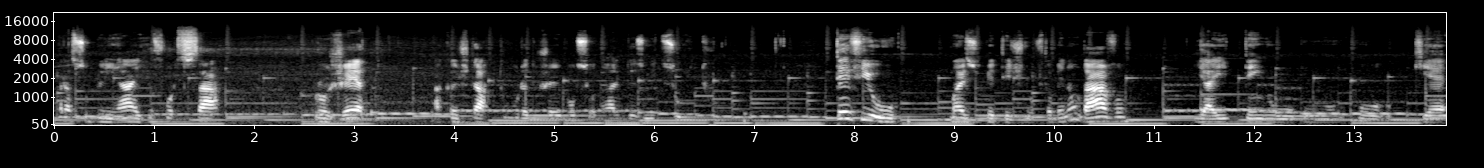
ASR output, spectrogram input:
para sublinhar e reforçar o projeto, a candidatura do Jair Bolsonaro em 2018. Teve o mas o PT de novo também não dava, e aí tem o, o, o, que é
